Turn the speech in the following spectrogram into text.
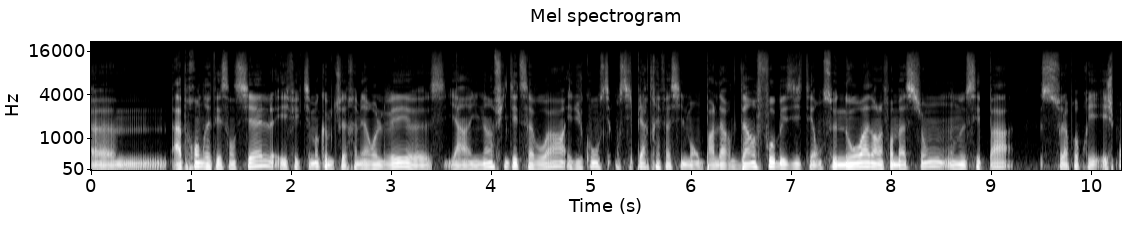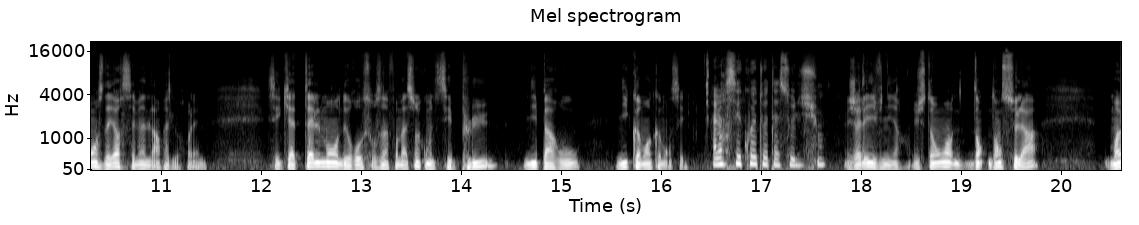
euh, apprendre est essentiel. Et effectivement, comme tu l'as très bien relevé, euh, il y a une infinité de savoir et du coup, on, s'y perd très facilement. On parle d'infobésité. On se noie dans l'information, on ne sait pas se l'approprier. Et je pense d'ailleurs, ça vient de là en fait le problème. C'est qu'il y a tellement de ressources d'information qu'on ne sait plus ni par où, ni comment commencer. Alors c'est quoi, toi, ta solution? J'allais y venir. Justement, dans, dans cela, moi,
